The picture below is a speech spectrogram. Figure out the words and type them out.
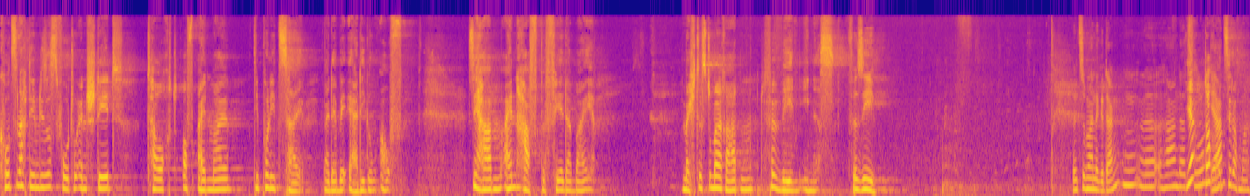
kurz nachdem dieses Foto entsteht, taucht auf einmal die Polizei bei der Beerdigung auf. Sie haben einen Haftbefehl dabei. Möchtest du mal raten, für wen, Ines? Für sie. Willst du meine Gedanken äh, hören dazu? Ja, doch, ja? erzähl doch mal.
